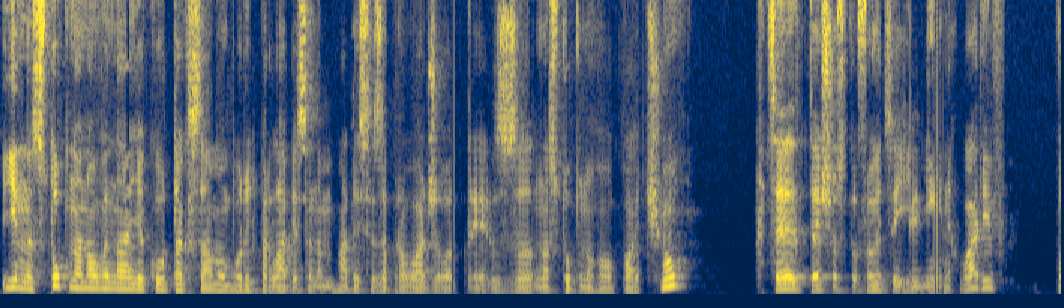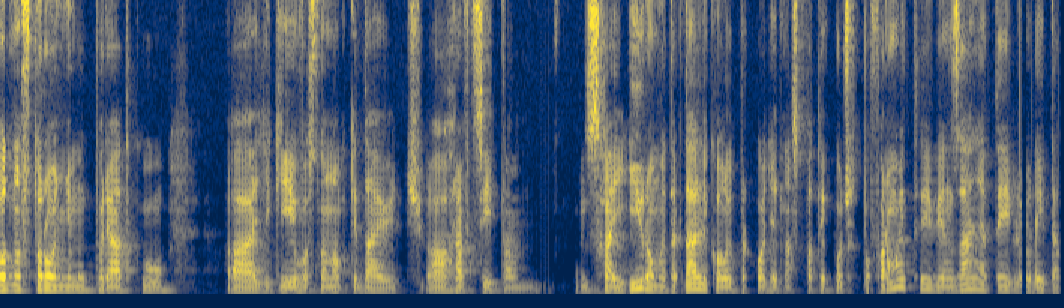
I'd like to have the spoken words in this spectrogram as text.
І наступна новина, яку так само будуть перлабіси намагатися запроваджувати з наступного патчу, це те, що стосується гільдійних варів в односторонньому порядку, які в основному кидають гравці там з хайгіром і так далі, коли приходять на спати, хочуть пофармити, він зайнятий, людей там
